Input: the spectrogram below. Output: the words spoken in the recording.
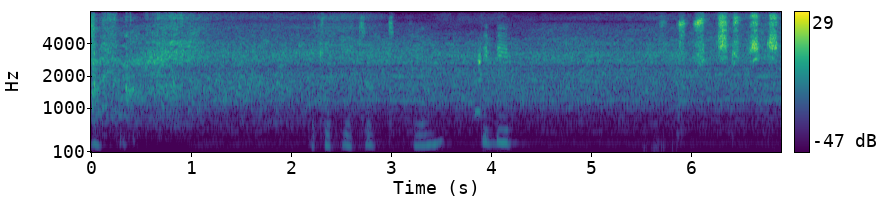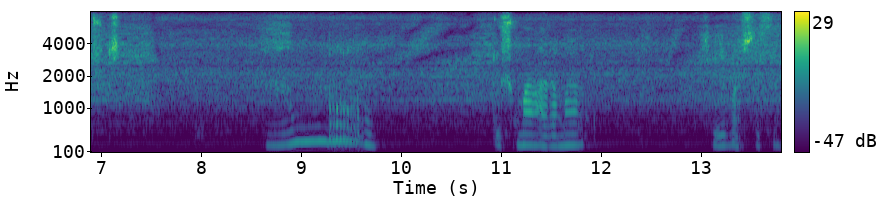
Şunu şurada. Otopilota tıklayalım. Bip bip. Düşman arama şeyi başlasın.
